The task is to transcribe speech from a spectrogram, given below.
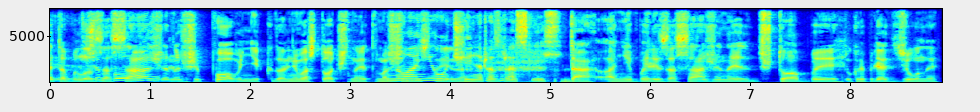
это было шиповник. засажено шиповник дальневосточный, это Но они да. очень разрослись. Да, они были засажены, чтобы укреплять дюны.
